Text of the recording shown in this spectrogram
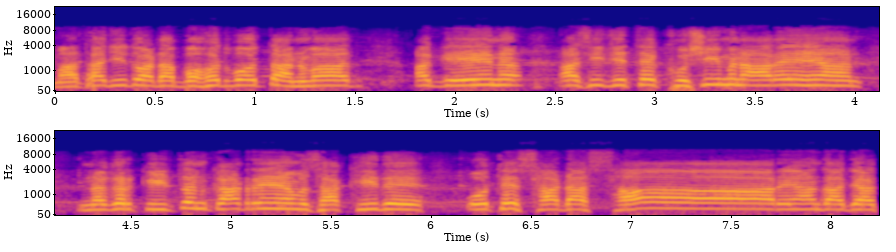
ਮਾਤਾ ਜੀ ਤੁਹਾਡਾ ਬਹੁਤ ਬਹੁਤ ਧੰਨਵਾਦ। ਅਗੇਨ ਅਸੀਂ ਜਿੱਥੇ ਖੁਸ਼ੀ ਮਨਾ ਰਹੇ ਹਾਂ ਨਗਰ ਕੀਰਤਨ ਕੱਢ ਰਹੇ ਹਾਂ ਵਿਸਾਖੀ ਦੇ ਉੱਥੇ ਸਾਡਾ ਸਾਰਿਆਂ ਦਾ ਜਿਹੜਾ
